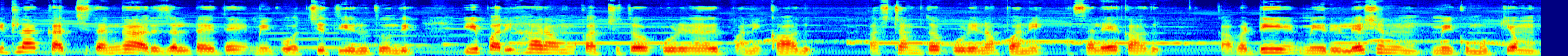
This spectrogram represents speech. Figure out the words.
ఇట్లా ఖచ్చితంగా రిజల్ట్ అయితే మీకు వచ్చి తీరుతుంది. ఈ పరిహారం ఖర్చుతో కూడిన పని కాదు. కష్టంతో కూడిన పని అసలే కాదు. కాబట్టి మీ రిలేషన్ మీకు ముఖ్యం.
